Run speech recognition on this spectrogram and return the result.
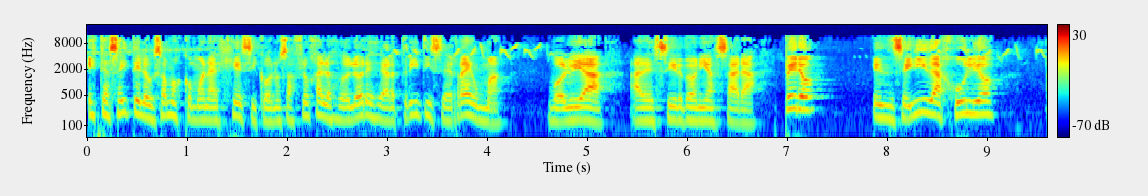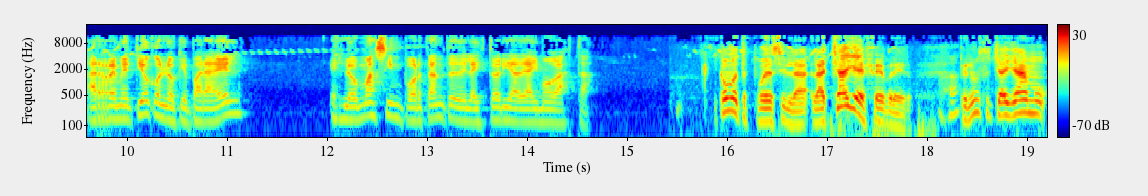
Este aceite lo usamos como analgésico, nos afloja los dolores de artritis y reuma, volvía a decir doña Sara. Pero enseguida Julio arremetió con lo que para él es lo más importante de la historia de Aymogasta. ¿cómo te puedo decir? La, chaya es febrero, pero nosotros chayamos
